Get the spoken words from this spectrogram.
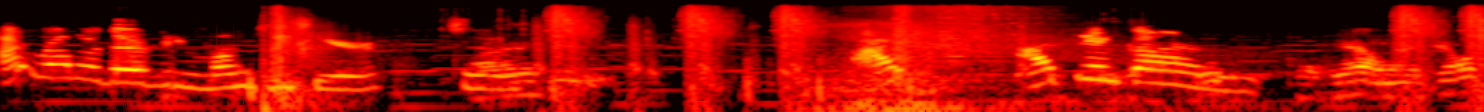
I'd rather there be monkeys here too. I think um Yeah, when it goes,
